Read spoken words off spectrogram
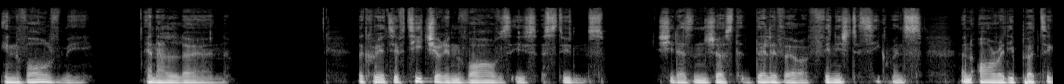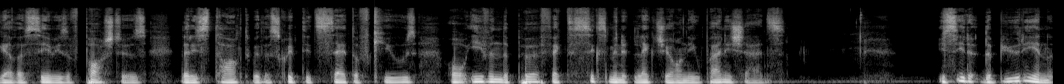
Involve me, and I'll learn. The creative teacher involves his students. She doesn't just deliver a finished sequence, an already put together series of postures that is talked with a scripted set of cues or even the perfect six minute lecture on the Upanishads. You see, the, the beauty and,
